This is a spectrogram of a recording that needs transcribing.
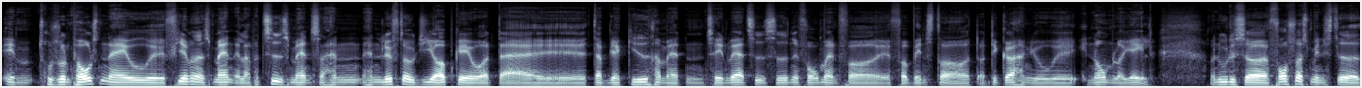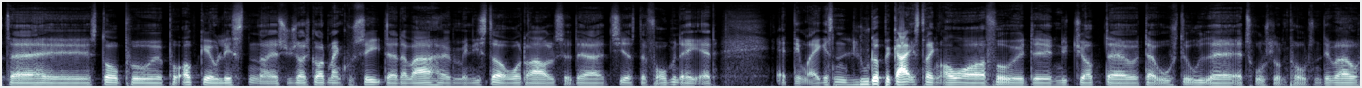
Øhm, Truls Lund Poulsen er jo øh, firmaets mand, eller partiets mand, så han, han løfter jo de opgaver, der, øh, der bliver givet ham af den til enhver tid siddende formand for, øh, for Venstre, og, og det gør han jo øh, enormt lojalt. Og nu er det så Forsvarsministeriet, der øh, står på, øh, på opgavelisten, og jeg synes også godt, man kunne se, da der var øh, ministeroverdragelse der tirsdag formiddag, at at det var ikke sådan en lutter begejstring over at få et øh, nyt job, der, der uste ud af, af Troels Lund Poulsen. Det var jo,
